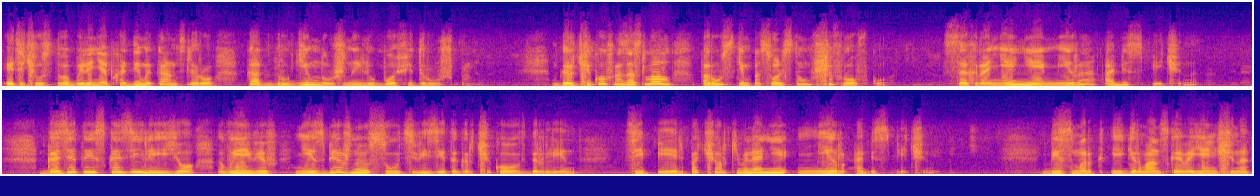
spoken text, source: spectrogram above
Эти чувства были необходимы канцлеру, как другим нужны любовь и дружба. Горчаков разослал по русским посольствам шифровку. Сохранение мира обеспечено. Газеты исказили ее, выявив неизбежную суть визита Горчакова в Берлин. Теперь, подчеркивали они, мир обеспечен. Бисмарк и германская военщина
